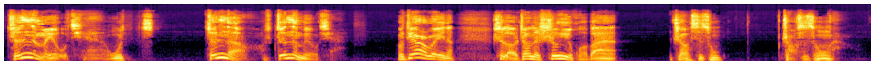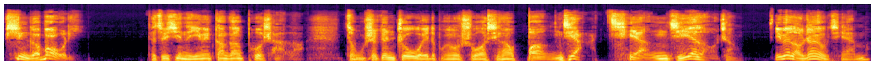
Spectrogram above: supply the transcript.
真的没有钱，我真的真的没有钱。我第二位呢是老张的生意伙伴赵思聪，赵思聪啊，性格暴戾。他最近呢，因为刚刚破产了，总是跟周围的朋友说想要绑架、抢劫老张，因为老张有钱嘛。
